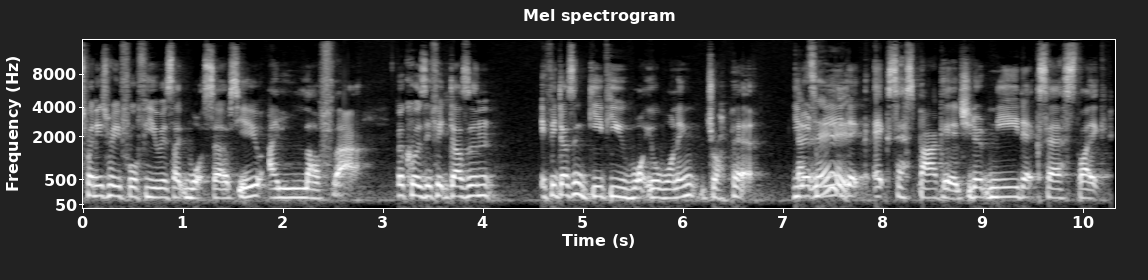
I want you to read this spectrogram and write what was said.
2024 for you is like what serves you. I love that because if it doesn't, if it doesn't give you what you're wanting, drop it. You That's don't need it. excess baggage. You don't need excess like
